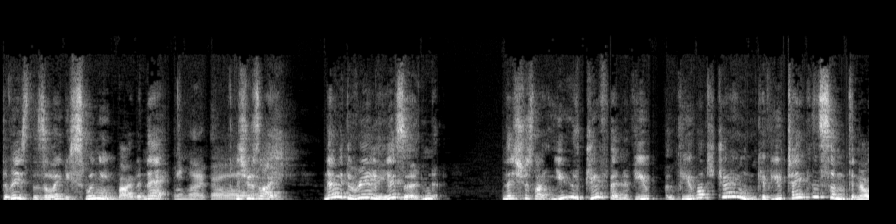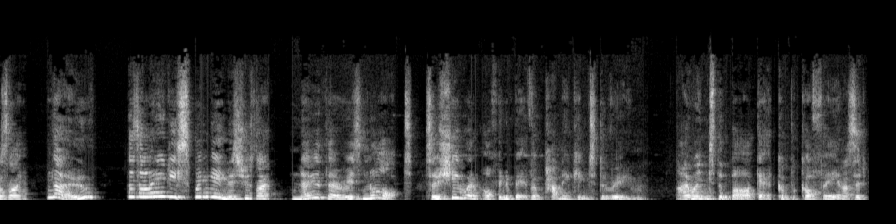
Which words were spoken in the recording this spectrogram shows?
There is. There's a lady swinging by the neck. Oh my god. And she was like, No, there really isn't. And then she was like, You've driven. Have you have you had a drink? Have you taken something? I was like, No, there's a lady swinging. And she was like, No, there is not. So she went off in a bit of a panic into the room. I went to the bar, get a cup of coffee, and I said, Can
